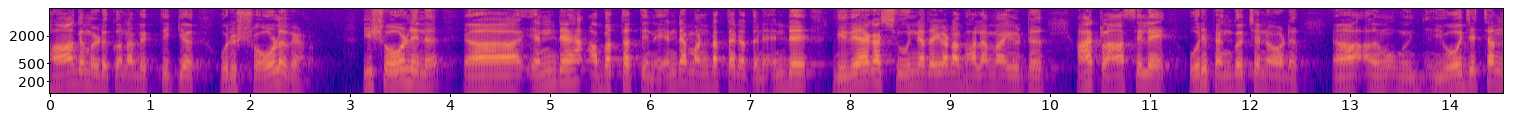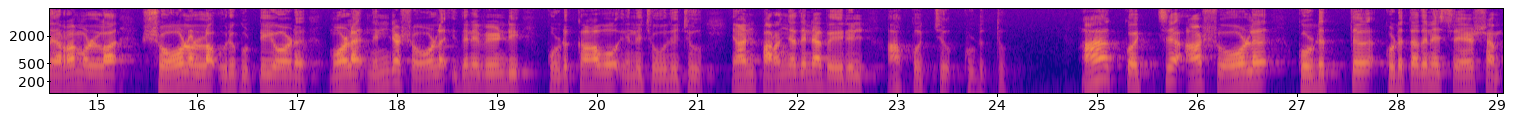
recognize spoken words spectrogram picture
ഭാഗമെടുക്കുന്ന വ്യക്തിക്ക് ഒരു ഷോൾ വേണം. ഈ ഷോളിന് എന്റെ അബദ്ധത്തിന് എന്റെ മണ്ടത്തരത്തിന് എന്റെ വിവേകശൂന്യതയുടെ ഫലമായിട്ട് ആ ക്ലാസ്സിലെ ഒരു പെങ്കൊച്ചനോട് യോജിച്ച നിറമുള്ള ഷോളുള്ള ഒരു കുട്ടിയോട് മോളെ നിന്റെ ഷോൾ ഇതിനു വേണ്ടി കൊടുക്കാവോ? എന്ന് ചോദിച്ചു. ഞാൻ പറഞ്ഞതിന്റെ പേരിൽ ആ കൊച്ചു കൊടുത്തു. ആ കൊച്ച് ആ ഷോൾ കൊടുത്ത് കൊടുത്തതിന് ശേഷം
